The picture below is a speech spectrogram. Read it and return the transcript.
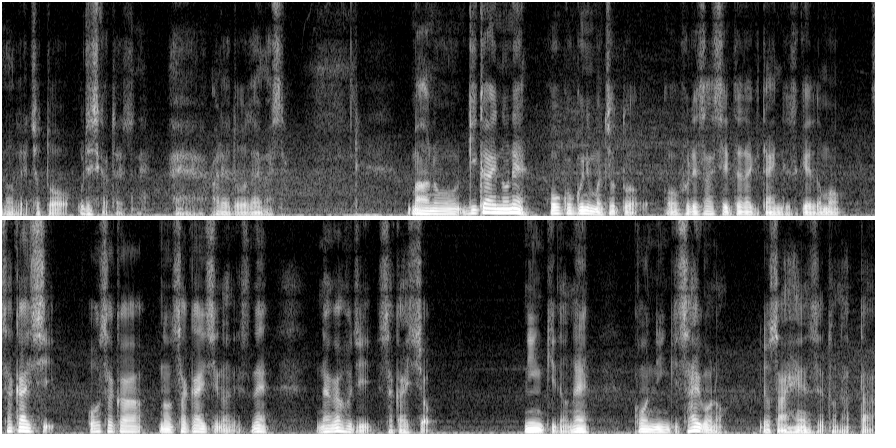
ので、ちょっと嬉しかったですね。えー、ありがとうございました。まあ、あの議会のね報告にもちょっと触れさせていただきたいんですけれども堺市大阪の堺市のですね長藤堺市長任期のね今任期最後の予算編成となった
